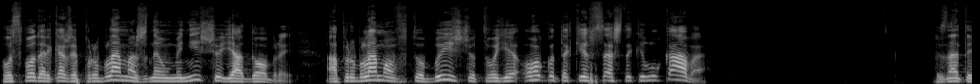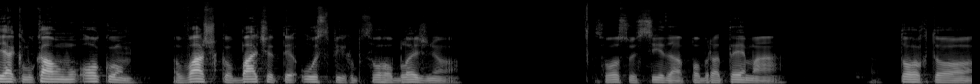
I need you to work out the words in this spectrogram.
Господар каже, проблема ж не в мені, що я добрий, а проблема в тобі, що твоє око таке все ж таки лукаве. Ви знаєте, як лукавому оку важко бачити успіх свого ближнього, свого сусіда, побратима, того, хто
